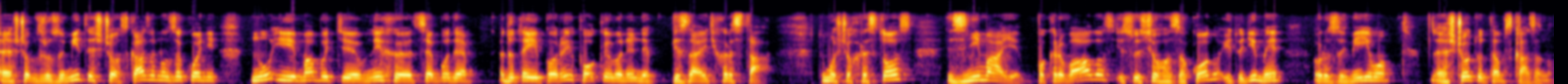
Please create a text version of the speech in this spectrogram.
е, Щоб зрозуміти, що сказано в законі. Ну і, мабуть, в них е, це буде до тієї пори, поки вони не пізнають Христа. Тому що Христос знімає покривало із усього закону, і тоді ми розуміємо, е, що тут там сказано.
